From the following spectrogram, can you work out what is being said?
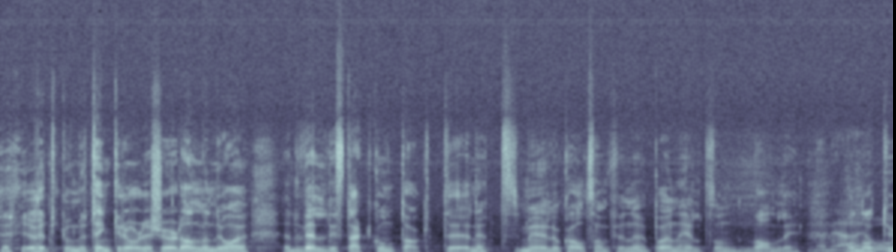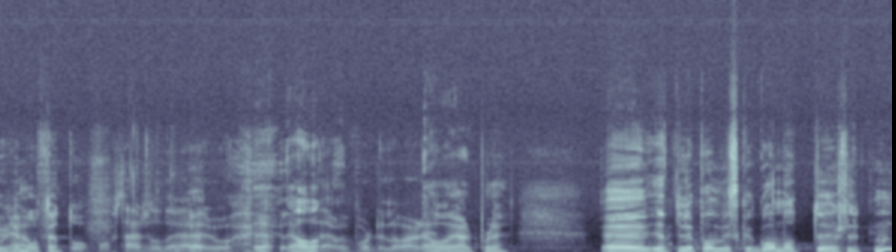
Jeg vet ikke om du tenker over det sjøl, Dan, men du har et veldig sterkt kontaktnett med lokalsamfunnet på en helt sånn vanlig Men jeg og er jo, men jeg er jo født og oppvokst her, så det er jo, Ja, ja det er jo en fordel å være det. Ja, det hjelper det. Eh, Jeg lurer på om vi skal gå mot eh, slutten.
